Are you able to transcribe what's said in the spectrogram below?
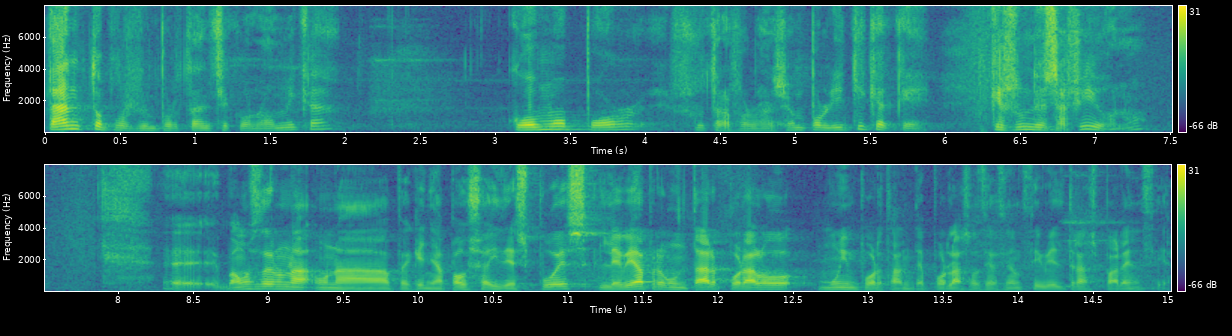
tanto por su importancia económica como por su transformación política, que, que es un desafío, ¿no? Eh, vamos a hacer una, pequeña pausa y después le voy a preguntar por algo muy importante, por la Asociación Civil Transparencia.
